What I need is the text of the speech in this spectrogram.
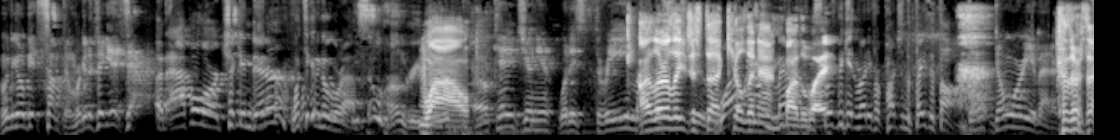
I'm gonna go get something. We're gonna figure this out. An apple or a chicken dinner? What's he gonna go grab? He's so hungry. Wow. Okay, Junior. What is three? I literally two? just uh, killed an ant, by the We're way. supposed to be getting ready for punching the face of thon. Don't, don't worry about it. Because there's an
